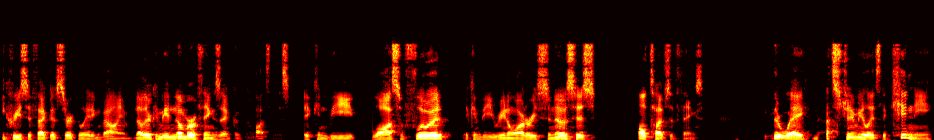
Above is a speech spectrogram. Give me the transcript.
decreased effective circulating volume. Now there can be a number of things that can cause this. It can be loss of fluid, it can be renal artery stenosis, all types of things. Either way, that stimulates the kidney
